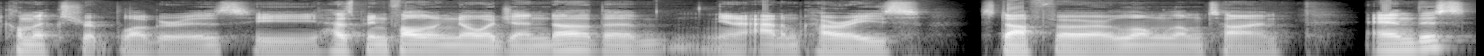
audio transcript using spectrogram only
comic strip blogger is, he has been following No Agenda, the you know Adam Curry's stuff for a long, long time. And this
